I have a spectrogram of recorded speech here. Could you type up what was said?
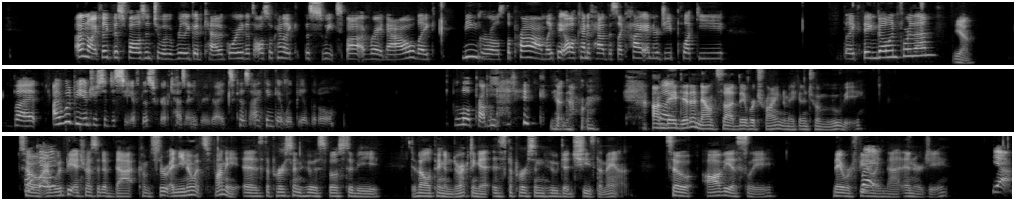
I don't know. I feel like this falls into a really good category. That's also kind of like the sweet spot of right now. Like Mean Girls, The Prom, like they all kind of have this like high energy, plucky, like thing going for them Yeah. but I would be interested to see if the script has any rewrites because I think it would be a little, a little problematic. Yeah, definitely. Um, But- they did announce that they were trying to make it into a movie. So I would be interested if that comes through. And you know what's funny is the person who is supposed to be developing and directing it is the person who did She's the Man. So obviously they were feeling that energy. yeah,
